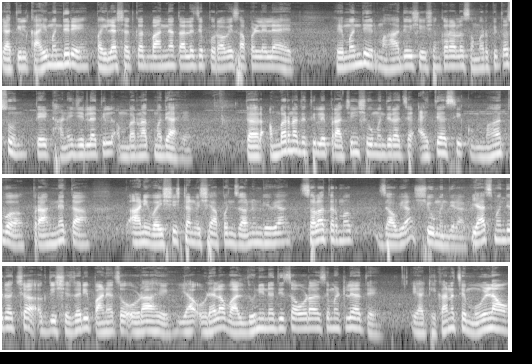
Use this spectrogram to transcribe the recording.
यातील काही मंदिरे पहिल्या शतकात बांधण्यात आल्याचे पुरावे सापडलेले आहेत. हे मंदिर महादेव शिवशंकराला समर्पित असून ते ठाणे जिल्ह्यातील अंबरनाथमध्ये आहे. तर अंबरनाथ येथील प्राचीन शिवमंदिराचे ऐतिहासिक महत्त्व प्राण्यता आणि वैशिष्ट्यांविषयी आपण जाणून घेऊया. चला तर मग जाऊया शिवमंदिरात याच मंदिराच्या अगदी शेजारी पाण्याचा ओढा आहे. या ओढ्याला वालधुनी नदीचा ओढा असे म्हटले जाते. या ठिकाणाचे मूळ नाव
